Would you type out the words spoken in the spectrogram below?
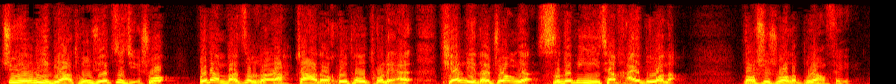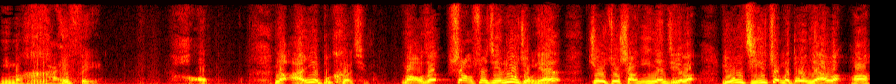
据利比亚同学自己说。不但把自个儿啊炸得灰头土脸，田里的庄稼死的比以前还多呢。老师说了不让飞，你们还飞，好，那俺也不客气了。老子上世纪六九年就就上一年级了，留级这么多年了啊，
